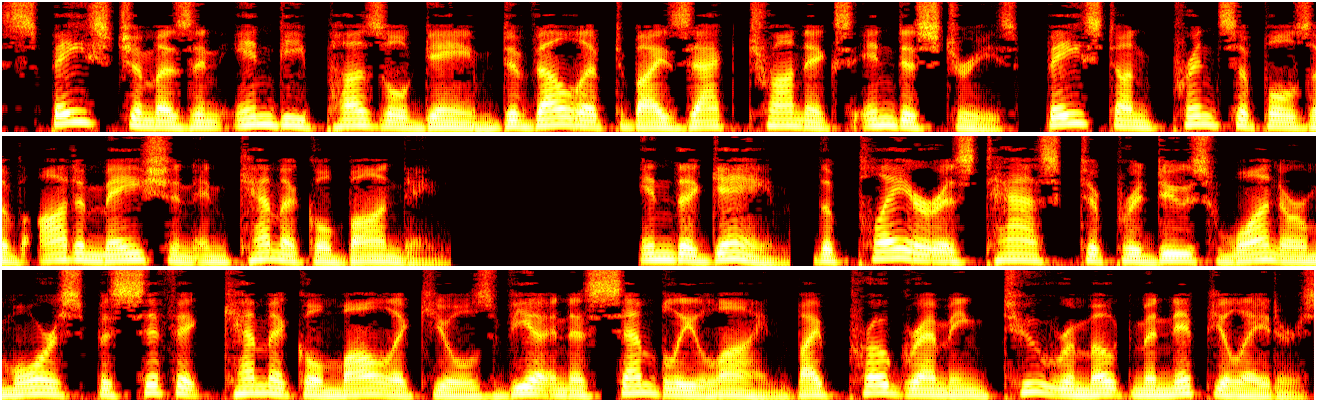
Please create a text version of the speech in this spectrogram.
SpaceChem is an indie puzzle game developed by Zachtronics Industries, based on principles of automation and chemical bonding. In the game, the player is tasked to produce one or more specific chemical molecules via an assembly line by programming two remote manipulators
